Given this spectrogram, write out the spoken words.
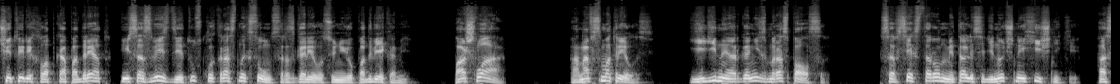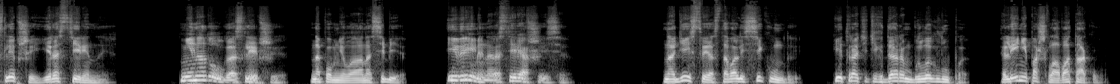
Четыре хлопка подряд, и созвездие тускло-красных солнц разгорелось у нее под веками. «Пошла!» Она всмотрелась. Единый организм распался. Со всех сторон метались одиночные хищники, ослепшие и растерянные. «Ненадолго ослепшие», — напомнила она себе, — «и временно растерявшиеся». На действие оставались секунды, и тратить их даром было глупо. Лени пошла в атаку.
